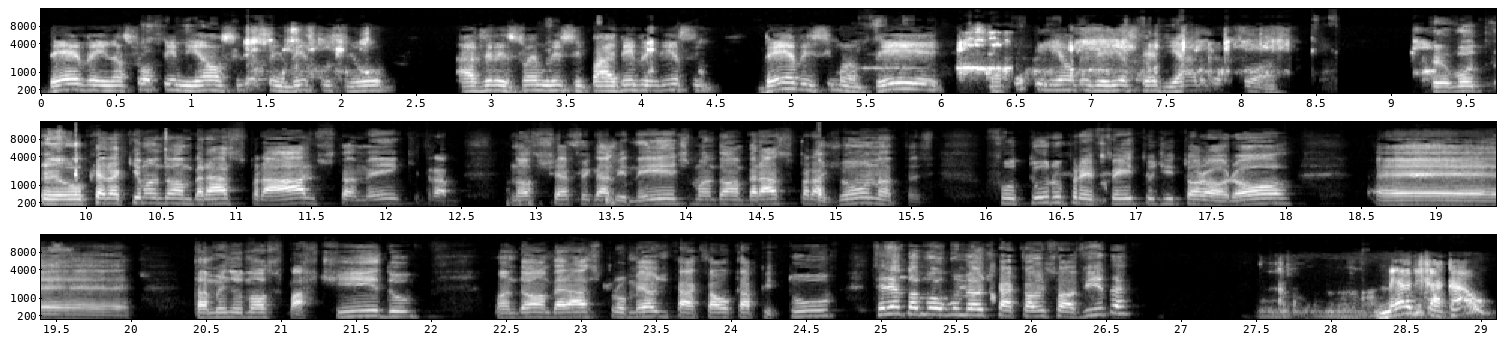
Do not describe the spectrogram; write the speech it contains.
Devem, na sua opinião, se dependesse do senhor, as eleições municipais deveriam se, devem se manter? Na sua opinião, deveria ser senhor acha? Eu, vou, eu quero aqui mandar um abraço para Alisson também, que tra... nosso chefe de gabinete, mandar um abraço para Jonatas, futuro prefeito de Tororó. É também do nosso partido. Mandar um abraço para o Mel de Cacau Capitu. Você já tomou algum mel de cacau em sua vida? Mel de cacau?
